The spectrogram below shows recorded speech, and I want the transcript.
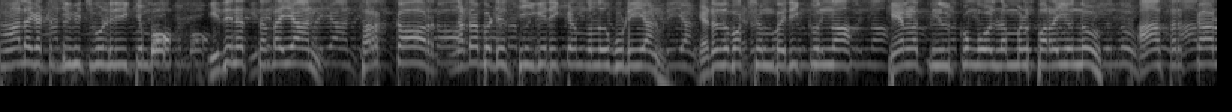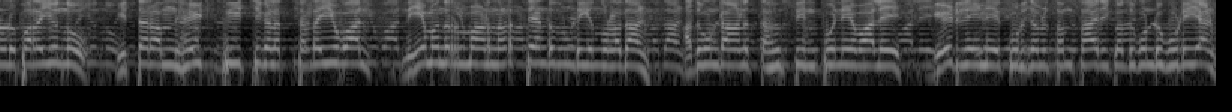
കാലഘട്ടം ജീവിച്ചുകൊണ്ടിരിക്കുമ്പോ ഇതിനെ തടയാൻ സർക്കാർ നടപടി സ്വീകരിക്കണം എന്നുള്ളത് കൂടിയാണ്. ഇടതുപക്ഷം ഭരിക്കുന്ന കേരളത്തിൽ നിൽക്കുമ്പോൾ നമ്മൾ പറയുന്നു ആ സർക്കാരിനോട് പറയുന്നു ഇത്തരം ഹെയ്റ്റ് സ്പീച്ചുകളെ തടയുവാൻ നിയമനിർമ്മാണം നടത്തേണ്ടതുണ്ട് എന്നുള്ളതാണ്. അതുകൊണ്ടാണ് തഹസീൻ പുനേവാലെ ഗൈഡ് ലൈനെ കുറിച്ച് നമ്മൾ സംസാരിക്കും അതുകൊണ്ട് കൂടിയാണ്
